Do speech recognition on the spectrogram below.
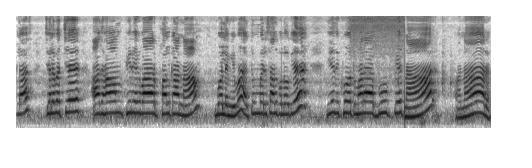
क्लास चलो बच्चे, आज हम फिर एक बार फल का नाम बोलेंगे। वह, तुम मेरे साथ बोलोगे, ये देखो तुम्हारा बुक पे अनार अनार।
